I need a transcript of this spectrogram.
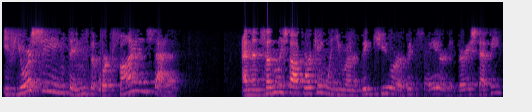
If you're seeing things that work fine in static, and then suddenly stop working when you run a big cue or a big fade or get very steppy,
